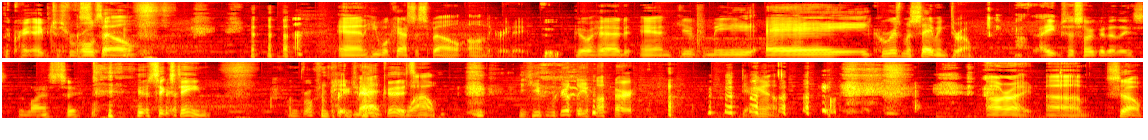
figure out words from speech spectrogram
The great ape just rolls spell. at him. and he will cast a spell on the Great Ape. Go ahead and give me a charisma saving throw. Apes are so good at these. The minus two. 16. I'm rolling pretty damn good. Wow. you really are. Damn. All right. Um, so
